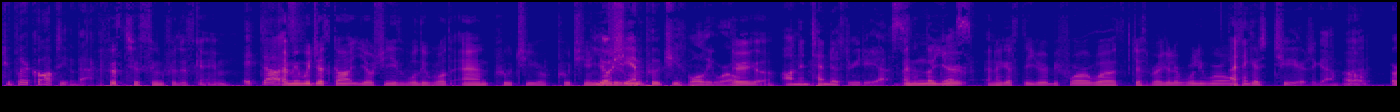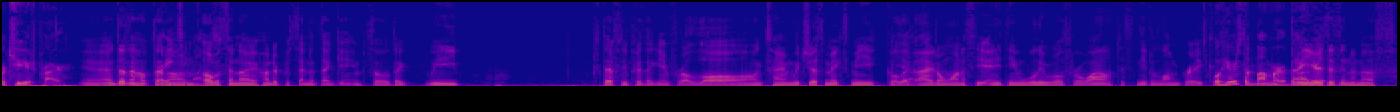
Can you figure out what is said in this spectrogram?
two player co ops even back. It feels too soon for this game. It does. I mean, we just got Yoshi's Woolly World and Poochy or Poochy and Yoshi Yoshi's and Woolly- Poochy's Woolly World. There you go. on Nintendo 3DS. And then the year, Yes. and I guess the year before was just regular Woolly World. I think it was two years ago, but, Oh. or two years prior. Yeah, and it doesn't help that um, all of a sudden I 100% at that game. So like we definitely played that game for a long time, which just makes me go like I don't want to see anything Woolly World for a while. Just need a long break. Well, here's the bummer about Three years isn't enough.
